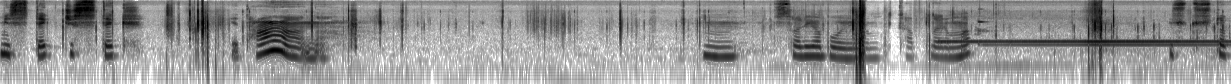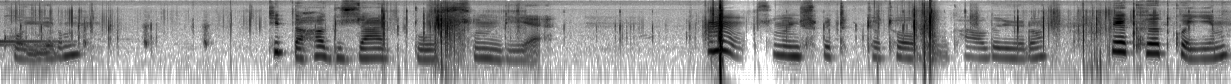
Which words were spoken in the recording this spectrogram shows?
Mistek. Cistek. Yeter. Hmm. Sarıya boyuyorum kitaplarımı. Üst üste koyuyorum. Ki daha güzel dursun diye. Ama sonuncusu bir tık kötü olduğunu kaldırıyorum. Ve kağıt koyayım.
